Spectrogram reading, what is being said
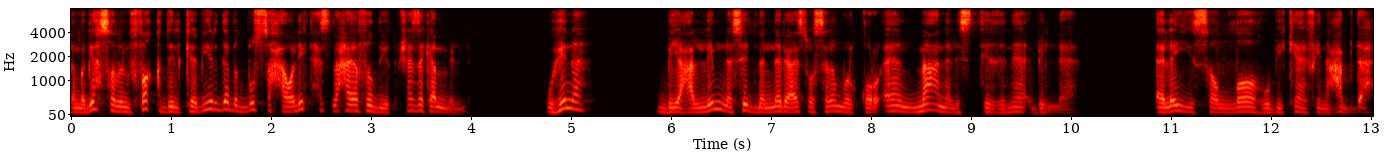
لما بيحصل الفقد الكبير ده بتبص حواليك تحس إن الحياة فضيت مش عايز أكمل. وهنا بيعلمنا سيدنا النبي عليه الصلاة والسلام والقرآن معنى الاستغناء بالله. أليس الله بكاف عبده؟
